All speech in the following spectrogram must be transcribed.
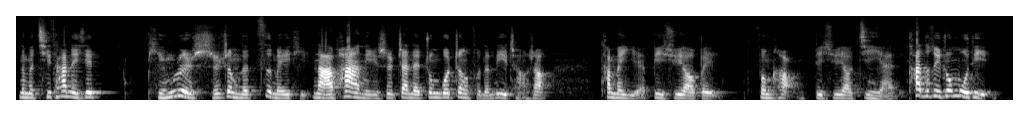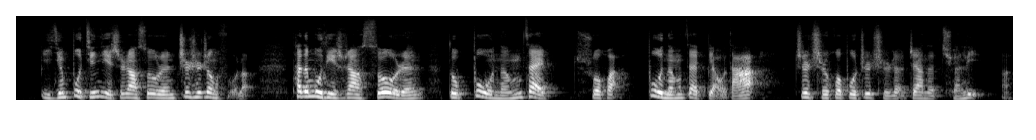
那么其他那些。评论时政的自媒体，哪怕你是站在中国政府的立场上，他们也必须要被封号，必须要禁言。他的最终目的已经不仅仅是让所有人支持政府了，他的目的是让所有人都不能再说话，不能再表达支持或不支持的这样的权利啊！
